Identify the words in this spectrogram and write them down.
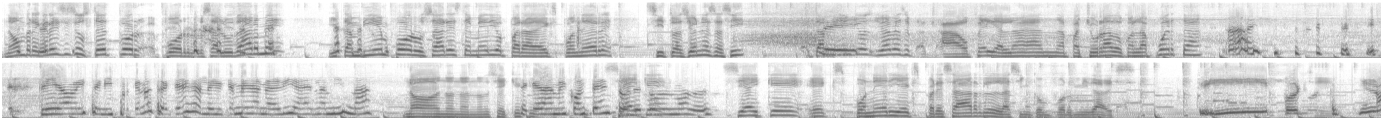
No, hombre, gracias a usted por, por saludarme y también por usar este medio para exponer situaciones así. También Sí. yo, yo a veces a Ofelia la han apachurrado con la puerta. Ay. sí, yo me dicen, ¿y por qué no se quejan? Le digo, ¿qué me ganaría? Es la misma. No, no, no, no, sí hay que, Se quedan muy contentos Sí, hay de que- todos modos. sí hay que exponer y expresar las inconformidades. Sí, por, Sí. no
